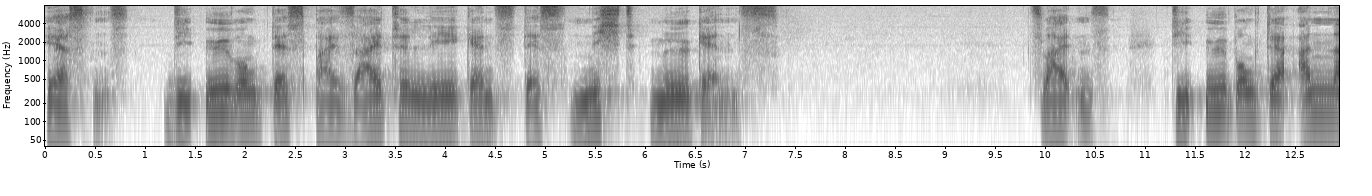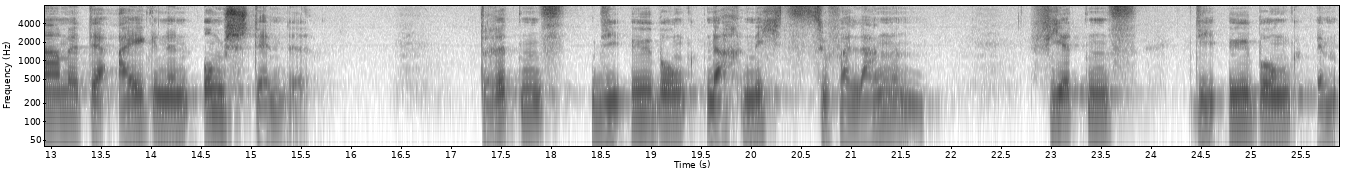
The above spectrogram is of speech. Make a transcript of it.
Erstens, die Übung des Beiseitelegens des Nichtmögens. Zweitens, die Übung der Annahme der eigenen Umstände. Drittens, die Übung nach nichts zu verlangen. Viertens, die Übung im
